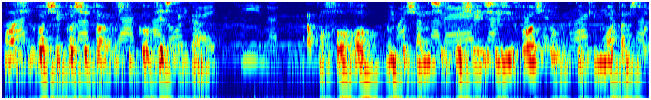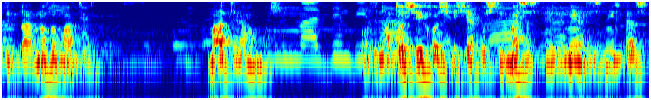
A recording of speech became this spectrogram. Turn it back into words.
Ο αρχηγός σήκωσε το ακουστικό βιαστικά. Από φόβο μήπως ανησυχούσε η σύζυγός του που κοιμόταν στο διπλανό δωμάτιο. Μάταια όμως. Ο δυνατός ήχος είχε ακουστεί μέσα στην ηρεμία της νύχτας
